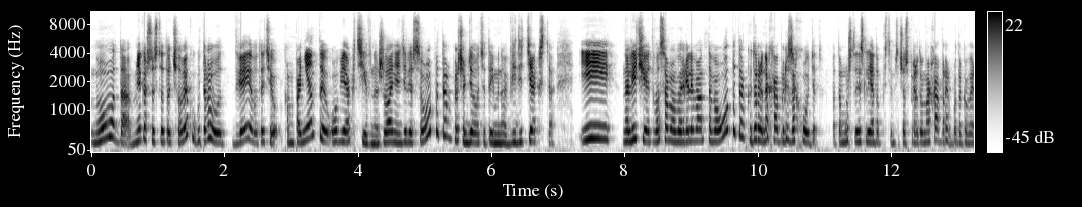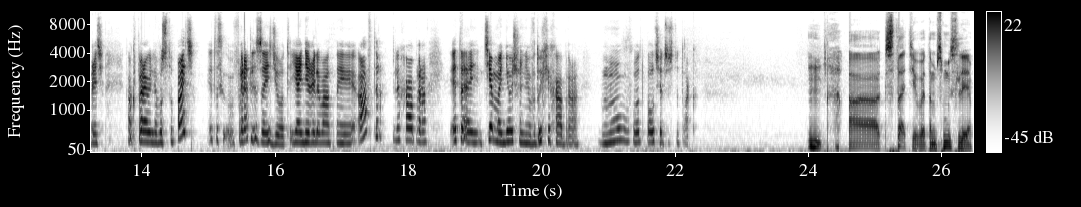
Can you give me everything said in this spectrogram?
Ну да, мне кажется, что это человек, у которого две вот эти компоненты обе активны. Желание делиться опытом, причем делать это именно в виде текста, и наличие этого самого релевантного опыта, который на Хабре заходит. Потому что если я, допустим, сейчас приду на Хабр и буду говорить, как правильно выступать, это вряд ли зайдет. Я не релевантный автор для Хабра, эта тема не очень в духе Хабра. Ну вот получается, что так. А, кстати, в этом смысле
